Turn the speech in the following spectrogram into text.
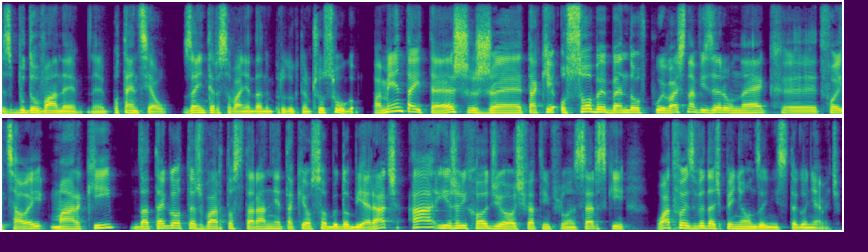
zbudowany e, potencjał zainteresowania danym produktem czy usługą. Pamiętaj też, że takie osoby będą wpływać na wizerunek Twojej całej marki, dlatego też warto starannie takie osoby dobierać, a jeżeli chodzi o świat influencerski, Łatwo jest wydać pieniądze i nic z tego nie mieć.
